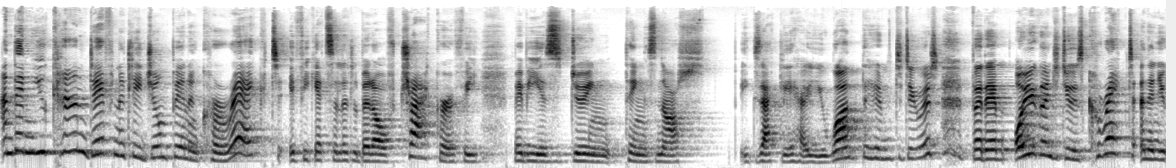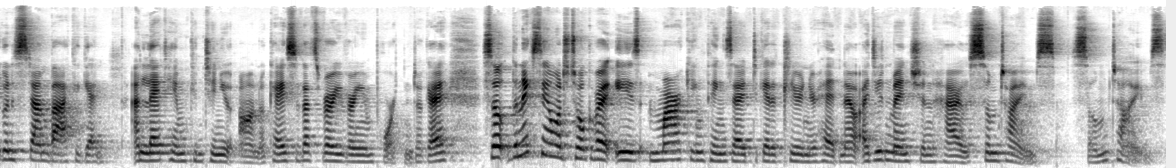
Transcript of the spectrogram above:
and then you can definitely jump in and correct if he gets a little bit off track or if he maybe is doing things not exactly how you want him to do it. But um, all you're going to do is correct, and then you're going to stand back again and let him continue on. Okay, so that's very, very important. Okay, so the next thing I want to talk about is marking things out to get it clear in your head. Now, I did mention how sometimes, sometimes.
